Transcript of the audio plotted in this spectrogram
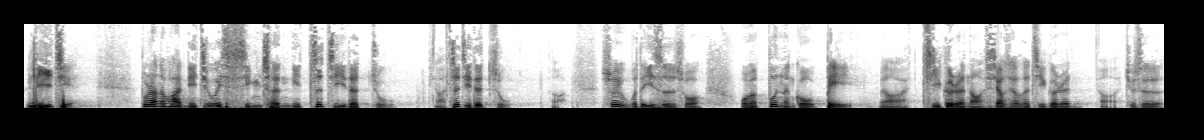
理解。”不然的话，你就会形成你自己的主啊，自己的主啊。所以我的意思是说，我们不能够被啊几个人哦，小小的几个人啊，就是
